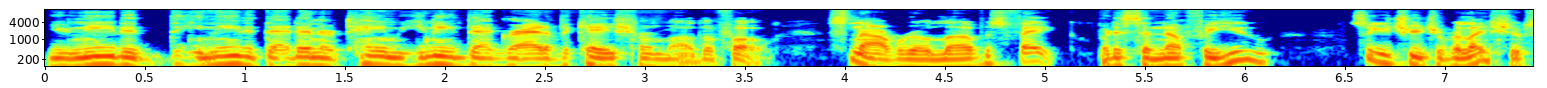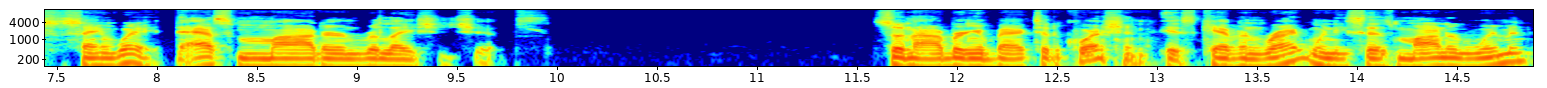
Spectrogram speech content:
You needed you needed that entertainment. You need that gratification from other folk. It's not real love, it's fake, but it's enough for you so you treat your relationships the same way. That's modern relationships. So now I bring it back to the question Is Kevin right when he says modern women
